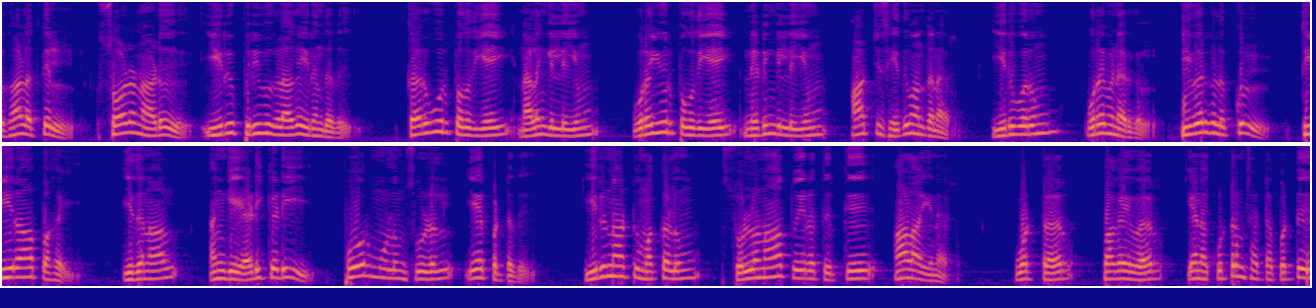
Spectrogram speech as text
ஒரு காலத்தில் சோழ நாடு இரு பிரிவுகளாக இருந்தது. கருவூர் பகுதியை நலங்கிள்ளியும் உறையூர் பகுதியை நெடுங்கிள்ளியும் ஆட்சி செய்து வந்தனர். இருவரும் உறவினர்கள். இவர்களுக்குள் தீரா பகை. இதனால் அங்கே அடிக்கடி போர் மூலம் சூழல் ஏற்பட்டது. இரு நாட்டு மக்களும் சொல்லனா துயரத்திற்கு ஆளாயினர். ஒற்றர் பகைவர் என குற்றம் சாட்டப்பட்டு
